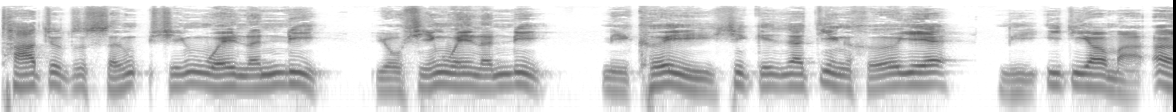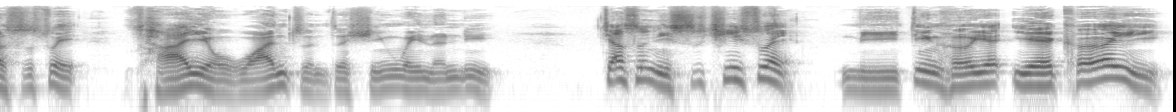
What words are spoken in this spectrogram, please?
他就是行行为能力有行为能力，你可以去跟人家订合约，你一定要满二十岁才有完整的行为能力。假使你十七岁，你订合约也可以，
